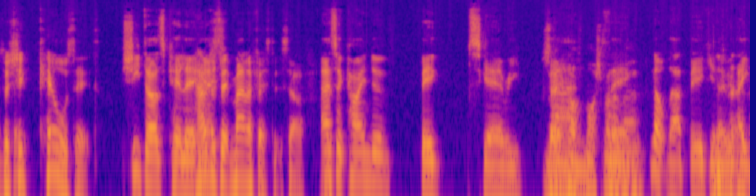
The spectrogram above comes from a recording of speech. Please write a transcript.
So she kills it. she does kill it. How yeah, does it manifest itself? as a kind of big, scary So- man Puff Marshmallow thing. Man. Not that big, you know, eight,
